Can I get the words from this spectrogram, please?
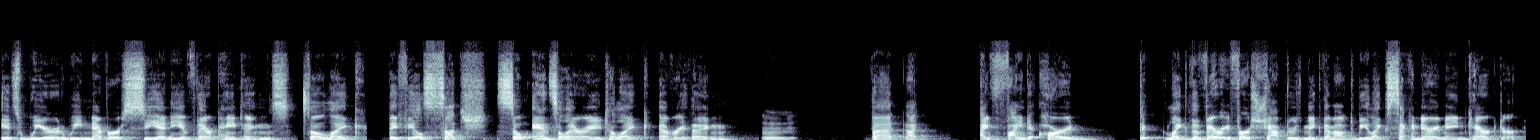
it's weird we never see any of their paintings. So like they feel such so ancillary to like everything Mm. that I I find it hard to, like the very first chapters make them out to be like secondary main character.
